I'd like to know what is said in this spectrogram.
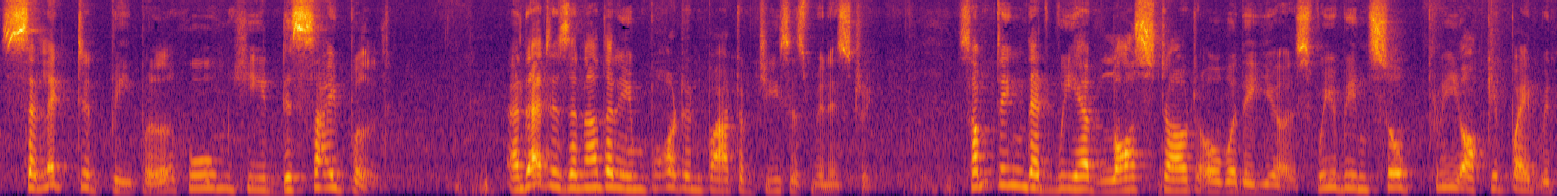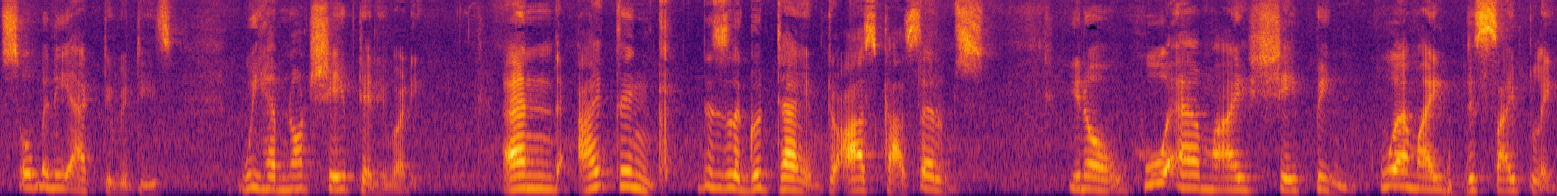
selected people whom he discipled. And that is another important part of Jesus' ministry. Something that we have lost out over the years. We've been so preoccupied with so many activities, we have not shaped anybody. And I think this is a good time to ask ourselves, you know, who am I shaping? Who am I discipling?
